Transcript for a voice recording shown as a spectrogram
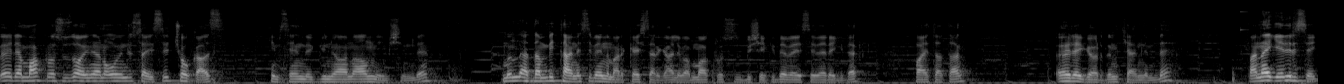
böyle makrosuz oynayan oyuncu sayısı çok az. Kimsenin de günahını almayayım şimdi. Bunlardan bir tanesi benim arkadaşlar galiba makrosuz bir şekilde VS'lere giden fight atan. Öyle gördüm kendimde. Bana gelirsek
